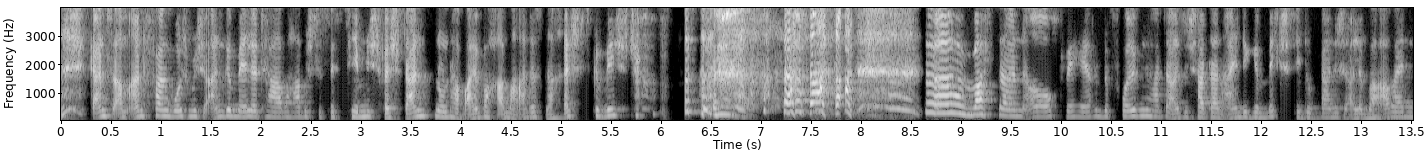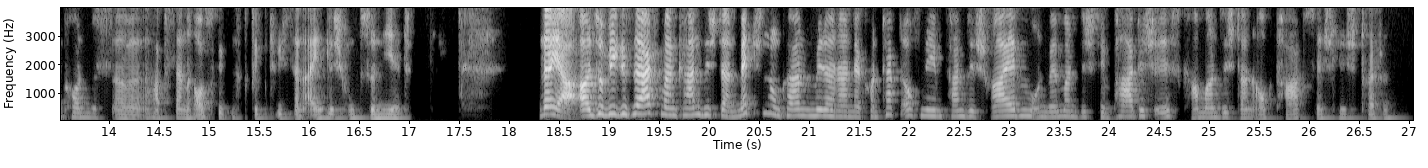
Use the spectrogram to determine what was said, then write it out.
Ganz am Anfang, wo ich mich angemeldet habe, habe ich das System nicht verstanden und habe einfach einmal alles nach rechts gewischt. Was dann auch verheerende Folgen hatte. Also ich hatte dann einige Matches, die du gar nicht alle bearbeiten konntest, äh, habe es dann rausgekriegt, wie es dann eigentlich funktioniert. Naja, also wie gesagt, man kann sich dann matchen und kann miteinander Kontakt aufnehmen, kann sich schreiben und wenn man sich sympathisch ist, kann man sich dann auch tatsächlich treffen.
